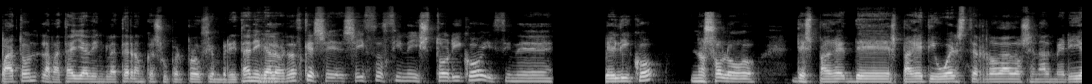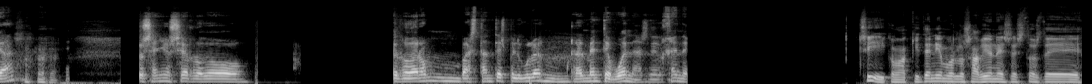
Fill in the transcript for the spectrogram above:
Patton, la batalla de Inglaterra, aunque es superproducción británica. La verdad es que se, hizo cine histórico y cine bélico, no solo de, de spaghetti western rodados en Almería. en los años se rodó rodaron bastantes películas realmente buenas del género. Sí, como aquí teníamos los aviones estos de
